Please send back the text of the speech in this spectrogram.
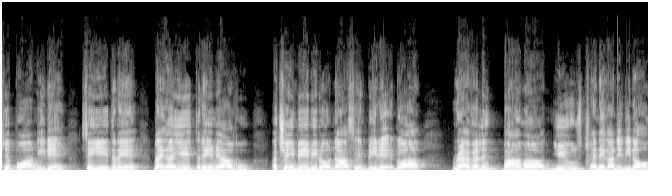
ဖြစ်ပွားနေတဲ့စစ်ရေးသတင်းနိုင်ငံရေးသတင်းများကိုအချိန်ပေးပြီးတော့နားဆင်ပေးတဲ့အတွက် Revolut Burma News Channel ကနေပြီးတော့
